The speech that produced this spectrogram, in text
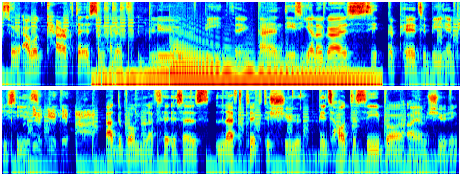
So our character is some kind of blue bean thing. And these yellow guys appear to be NPCs. At the bottom left here, it says left click to shoot. It's hard to see, but I am shooting.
